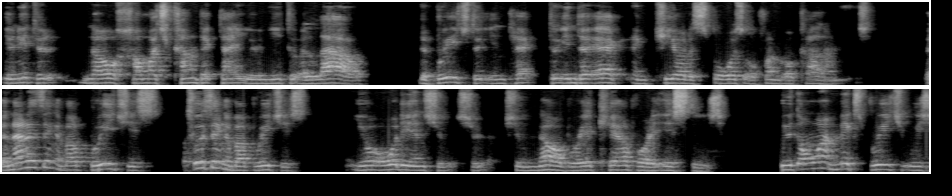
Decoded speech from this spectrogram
You need to know how much contact time you need to allow the bleach to, inter- to interact and kill the spores or fungal colonies. Another thing about bleach is Two things about bleaches your audience should, should, should know very carefully is this. You don't want to mix bleach with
